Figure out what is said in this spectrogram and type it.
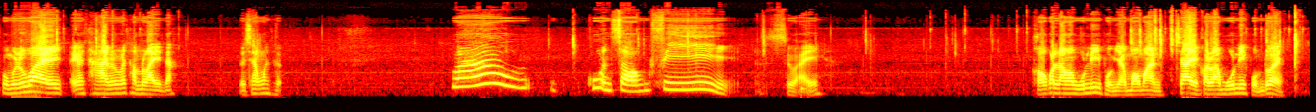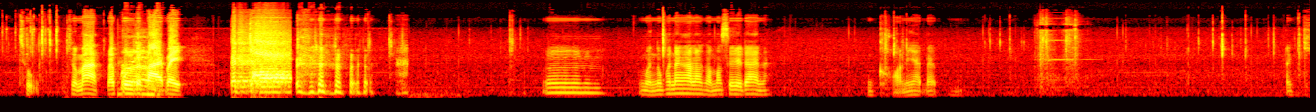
ผมไม่รู้ว่าไอ้ไอ้กระทายมันมาทำอะไรนะเดี๋ยวช่างมันเถอะ ว้าว คูณสองฟรี สวย เขากำลังมาบูลลี่ผมอย่างมอมัน ใช่เขากำลังบูลลี่ผมด้วยถูกส่วนมาก แล้วคุณก็ตายไป กระจอก อืม เหมือนตรงพนักงานเราสามารถซื้อได้นะผมขออนุญาตแบบโอเค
